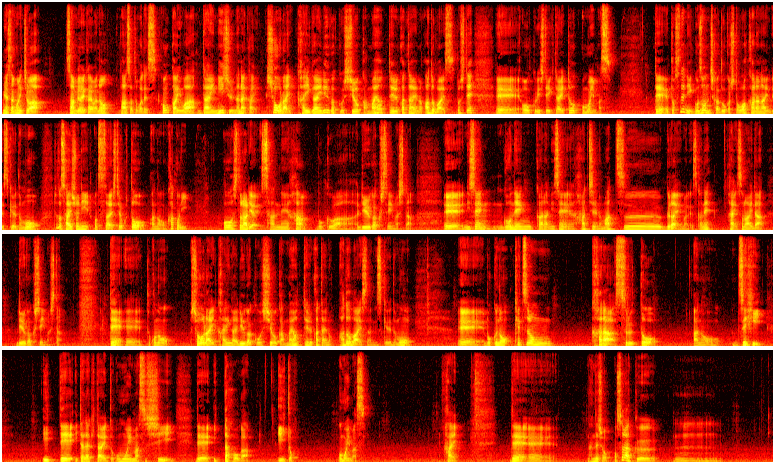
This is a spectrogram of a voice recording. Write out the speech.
皆さんこんにちは。3秒英会話のパンサトカです。今回は第27回将来海外留学をしようか迷っている方へのアドバイスとして、えー、お送りしていきたいと思います。で、えっと、すでにご存知かどうかちょっとわからないんですけれどもちょっと最初にお伝えしておくとあの過去にオーストラリアへ3年半僕は留学していました。えー、2005年から2008年の末ぐらいまでですかね。はいその間留学していました。で、えー、とこの将来海外留学をしようか迷っている方へのアドバイスなんですけれども、えー、僕の結論からするとあのぜひ行っていただきたいと思いますしで行った方がいいと思います。はい。で、えー、何でしょう。おそらくうん。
